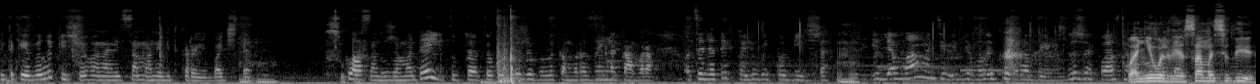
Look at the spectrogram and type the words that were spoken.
Він такий великий, що його навіть сама не відкриє. Бачите? Угу. Супер. Класна дуже модель. Тут е, також дуже велика морозильна камера. Оце для тих, хто любить побільше. Угу. І для мамонтів, і для великої родини. Дуже класна. Пані модель. Ольвія, саме сюди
